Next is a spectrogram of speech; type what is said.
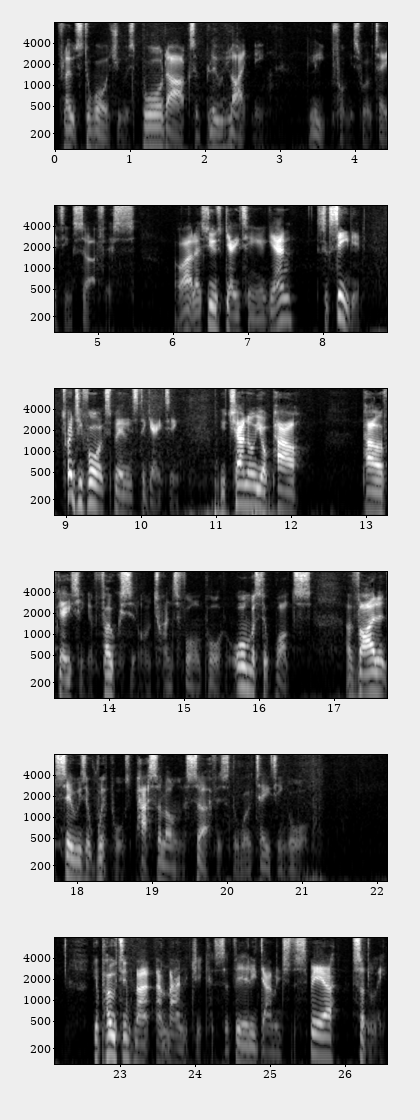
floats towards you as broad arcs of blue lightning leap from its rotating surface. Alright, let's use gating again. Succeeded. 24 experience to gating. You channel your power power of gating and focus it on the transform portal. Almost at once, a violent series of ripples pass along the surface of the rotating orb. Your potent ma- magic has severely damaged the spear. Suddenly,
